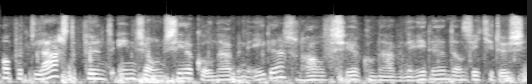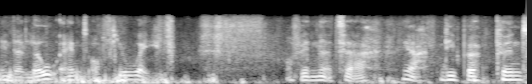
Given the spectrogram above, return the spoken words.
op het laatste punt in zo'n cirkel naar beneden, zo'n halve cirkel naar beneden, dan zit je dus in de low end of your wave. Of in het uh, ja, diepe punt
